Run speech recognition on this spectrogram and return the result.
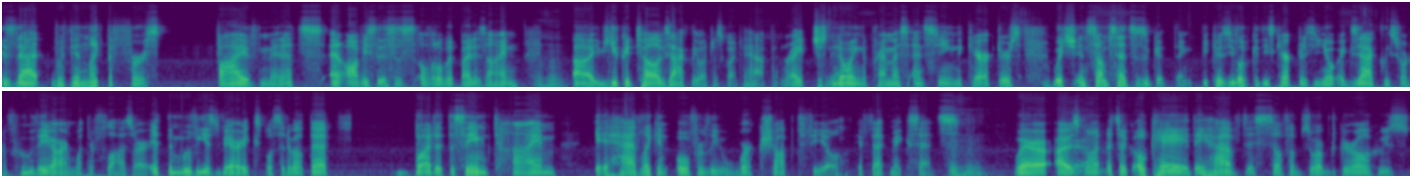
is that within like the first five minutes, and obviously this is a little bit by design, Mhm. uh, you could tell exactly what was going to happen, right? Just Yeah. knowing the premise and seeing the characters, which in some sense is a good thing because you look at these characters, you know exactly sort of who they are and what their flaws are. It the movie is very explicit about that, but at the same time, it had like an overly workshopped feel, if that makes sense. Mhm. Where I was Yeah. going, it's like, okay, they have this self absorbed girl who's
